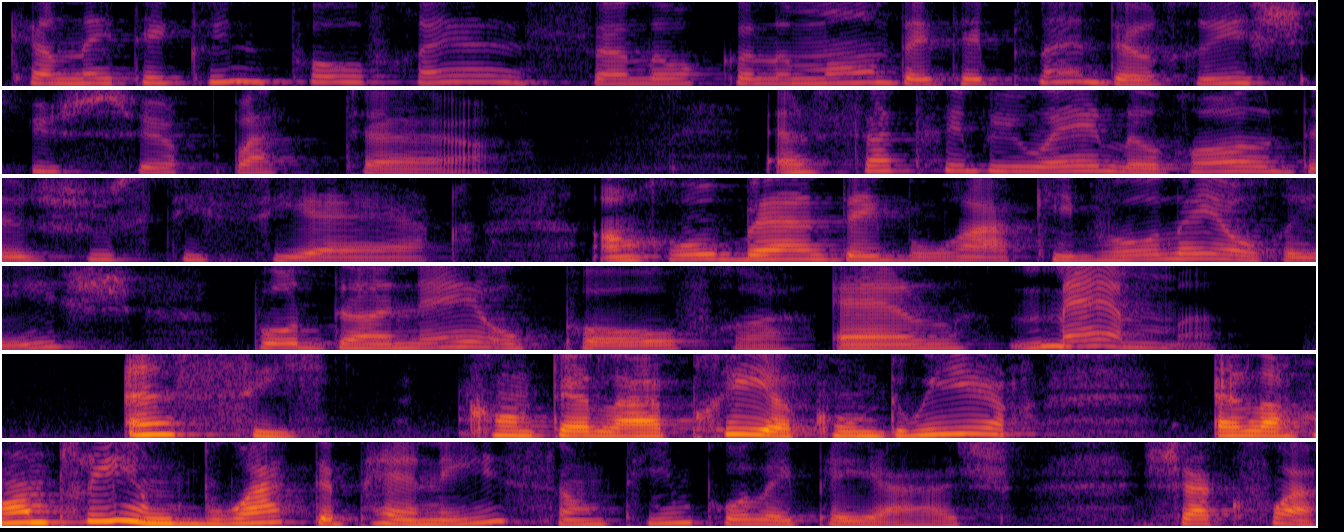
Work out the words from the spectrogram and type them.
qu'elle n'était qu'une pauvresse alors que le monde était plein de riches usurpateurs. Elle s'attribuait le rôle de justicière, un Robin des Bois qui volait aux riches pour donner aux pauvres elle-même. Ainsi, quand elle a appris à conduire, elle a rempli une boîte de pennies centimes pour les péages. Chaque fois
